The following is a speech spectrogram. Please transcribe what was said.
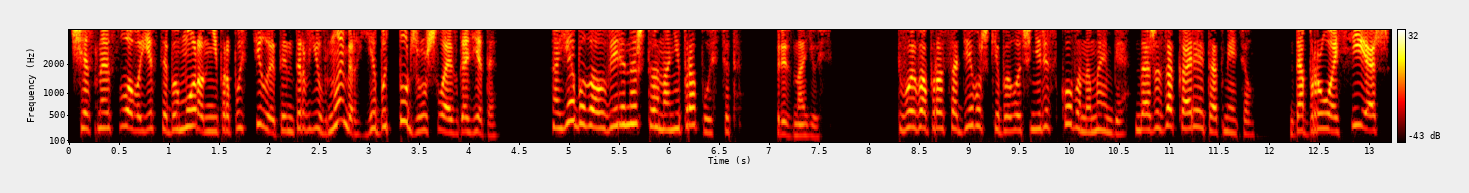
Честное слово, если бы Моран не пропустила это интервью в номер, я бы тут же ушла из газеты. А я была уверена, что она не пропустит, признаюсь. Твой вопрос о девушке был очень рискованным, Эмби. Даже Закария это отметил. «Да брось, Эш!»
